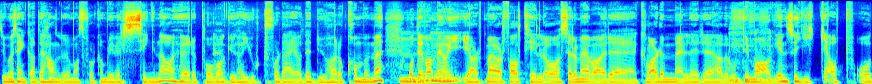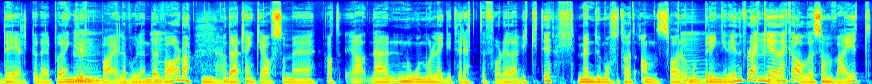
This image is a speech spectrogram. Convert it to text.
Du må tenke at det handler om at folk kan bli velsigna og høre på hva Gud har gjort for deg og det du har å komme med. Og det var med å hjelpe meg i hvert fall til å, selv om jeg var eh, kvalm eller hadde vondt i magen, så gikk jeg opp og delte det på den gruppa eller hvor enn det var. da. Og der tenker jeg også med at ja, er, noen må legge til rette for det, det er viktig, men du må også ta et ansvar om å bringe det inn. For det er ikke, det er ikke alle som veit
